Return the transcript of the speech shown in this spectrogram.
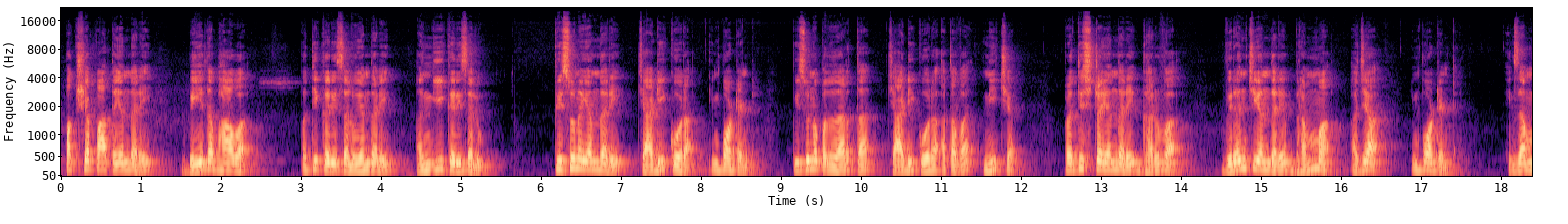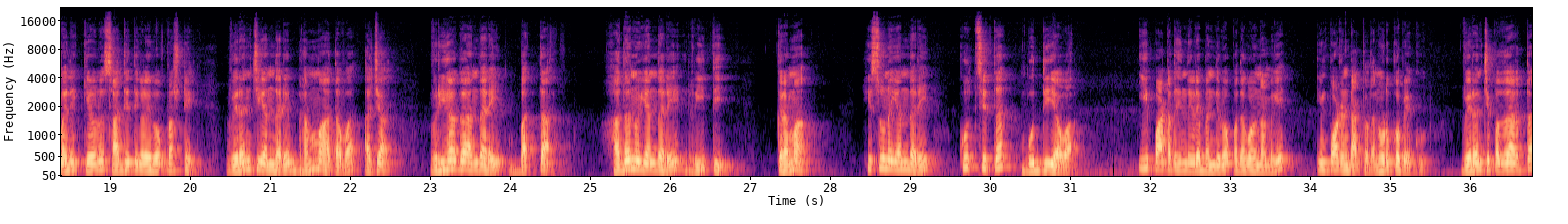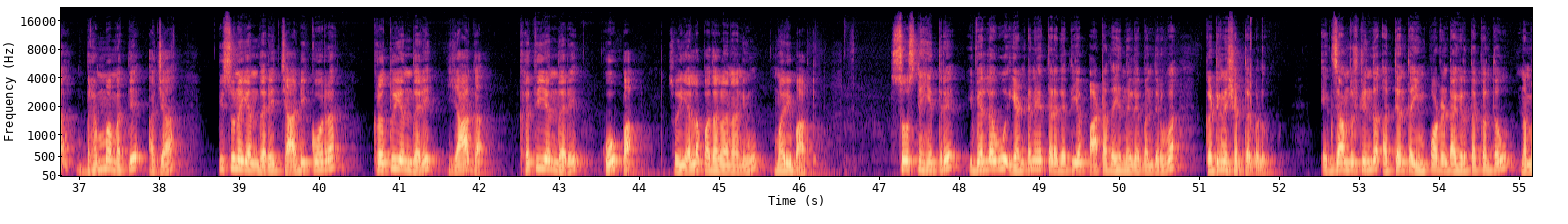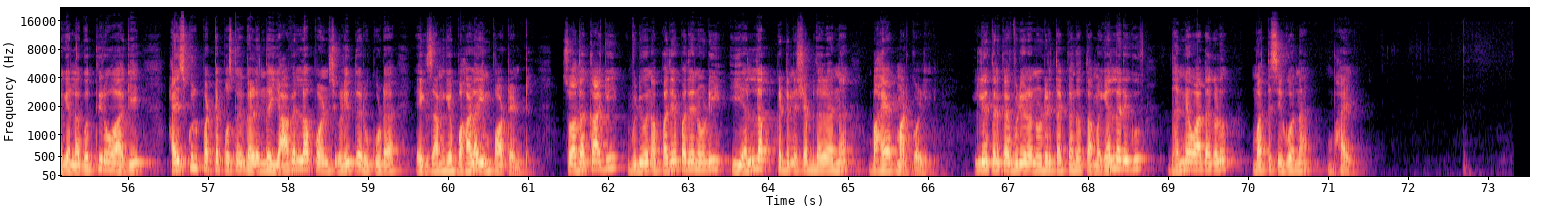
ಪಕ್ಷಪಾತ ಎಂದರೆ ಭೇದ ಭಾವ ಪಥೀಕರಿಸಲು ಎಂದರೆ ಅಂಗೀಕರಿಸಲು. ಪಿಸುನ ಎಂದರೆ ಚಾಡಿಕೋರ ಇಂಪಾರ್ಟೆಂಟ್ ಪಿಸುನ ಪದದ ಅರ್ಥ ಚಾಡಿಕೋರ ಅಥವಾ ನೀಚ. ಪ್ರತಿಷ್ಠ ಎಂದರೆ ಗರ್ವ, ವಿರಂಚಿ ಎಂದರೆ ಬ್ರಹ್ಮ, ಅಜ ಇಂಪಾರ್ಟೆಂಟ್ ಎಕ್ಸಾಂಪಲ್ಲಿ ಕೇಳಲು ಸಾಧ್ಯತೆಗಳಿರುವ ಪ್ರಶ್ನೆ, ವಿರಂಚಿ ಎಂದರೆ ಬ್ರಹ್ಮ ಅಥವಾ ಅಜ. ವೃಹಗ ಅಂದರೆ ಭತ್ತ, ಹದನು ಎಂದರೆ ರೀತಿ, ಕ್ರಮ. ಹಿಸುನ ಎಂದರೆ ಕುತ್ಸಿತ ಬುದ್ಧಿಯವ. ಈ ಪಾಠದ ಹಿಂದುಗಡೆ ಬಂದಿರುವ ಪದಗಳು ನಮಗೆ ಇಂಪಾರ್ಟೆಂಟ್ ಆಗ್ತದೆ, ನೋಡ್ಕೋಬೇಕು. ವಿರಂಚಿ ಪದದ ಬ್ರಹ್ಮ ಮತ್ತು ಅಜ. ಪಿಸುನ ಎಂದರೆ ಚಾಡಿಕೋರ, ಕ್ರತು ಎಂದರೆ ಯಾಗ ಖತಿ ಎಂದರೆ ಕೋಪ. ಸೊ ಎಲ್ಲ ಪದಗಳನ್ನು ನೀವು ಮರಿಬಾರ್ದು. ಸೊ ಸ್ನೇಹಿತರೆ, ಇವೆಲ್ಲವೂ ಎಂಟನೇ ತರಗತಿಯ ಪಾಠದ ಹಿನ್ನೆಲೆ ಬಂದಿರುವ ಕಠಿಣ ಶಬ್ದಗಳು. ಎಕ್ಸಾಮ್ ದೃಷ್ಟಿಯಿಂದ ಅತ್ಯಂತ ಇಂಪಾರ್ಟೆಂಟ್ ಆಗಿರತಕ್ಕಂಥವು ನಮಗೆಲ್ಲ ಗೊತ್ತಿರುವ ಹಾಗೆ ಹೈಸ್ಕೂಲ್ ಪಠ್ಯಪುಸ್ತಕಗಳಿಂದ ಯಾವೆಲ್ಲ ಪಾಯಿಂಟ್ಸ್ಗಳಿದ್ದರೂ ಕೂಡ ಎಕ್ಸಾಮ್ಗೆ ಬಹಳ ಇಂಪಾರ್ಟೆಂಟ್. ಸೊ ಅದಕ್ಕಾಗಿ ವಿಡಿಯೋನ ಪದೇ ಪದೇ ನೋಡಿ, ಈ ಎಲ್ಲ ಕಠಿಣ ಶಬ್ದಗಳನ್ನು ಬಾಯಾಟ್ ಮಾಡ್ಕೊಳ್ಳಿ. ಇಲ್ಲಿ ತನಕ ವಿಡಿಯೋನ ನೋಡಿರ್ತಕ್ಕಂಥ ತಮಗೆಲ್ಲರಿಗೂ ಧನ್ಯವಾದಗಳು. ಮತ್ತೆ ಸಿಗೋಣ. ಬಾಯ್.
